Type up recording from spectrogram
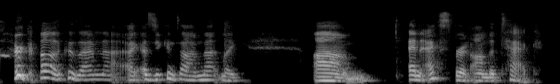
are called because I'm not, as you can tell, I'm not like um, an expert on the tech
